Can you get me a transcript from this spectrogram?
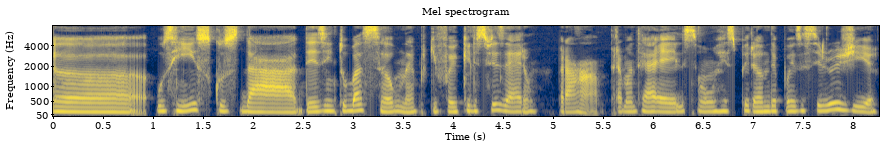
uh, os riscos da desintubação, né? Porque foi o que eles fizeram para manter a Ellison respirando depois da cirurgia.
